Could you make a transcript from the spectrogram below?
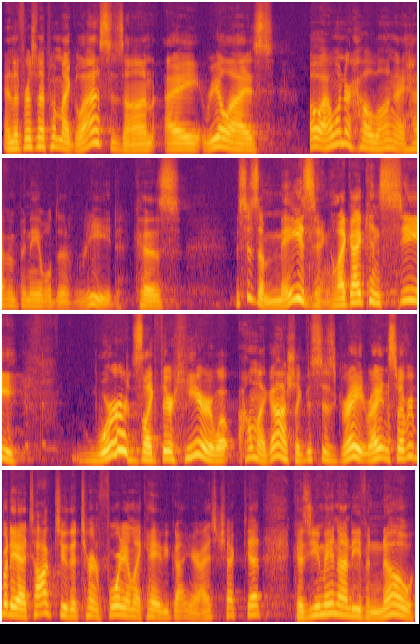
And the first time I put my glasses on, I realized, oh, I wonder how long I haven't been able to read because this is amazing. Like I can see words like they're here. Well, oh my gosh, like this is great, right? And so everybody I talk to that turned 40, I'm like, hey, have you gotten your eyes checked yet? Because you may not even know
